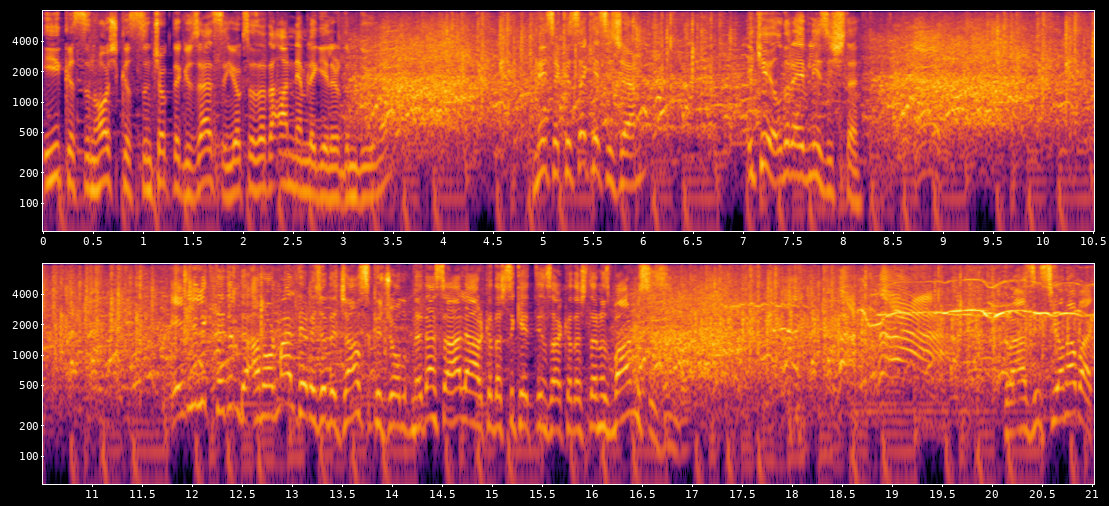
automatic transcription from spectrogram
iyi kızsın, hoş kızsın, çok da güzelsin. Yoksa zaten annemle gelirdim düğüne. Neyse kısa keseceğim. İki yıldır evliyiz işte. Dedim de anormal derecede can sıkıcı olup nedense hala arkadaşlık ettiğiniz arkadaşlarınız var mı sizin de? Transisyona bak.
